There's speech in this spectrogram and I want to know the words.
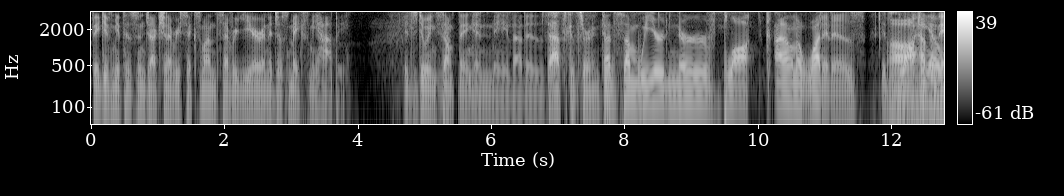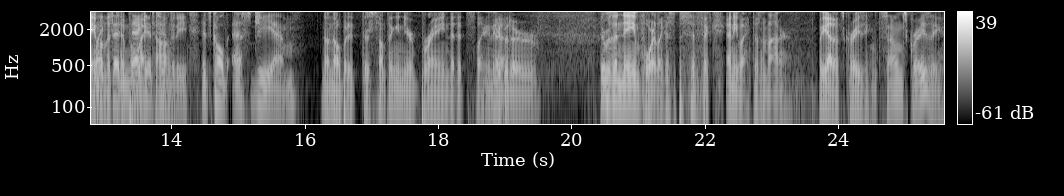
they give me this injection every six months, every year, and it just makes me happy. It's doing something in me that is That's concerning too. that's some weird nerve block. I don't know what it is. It's Oh, I have blocking the out name like on the the, tip of my tongue. negativity. It's called SGB. No, no, but it, there's something in your brain that it's like uh, inhibitor. There was a name for it, like a specific. Anyway, it doesn't matter. But yeah, that's crazy. It sounds crazy.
